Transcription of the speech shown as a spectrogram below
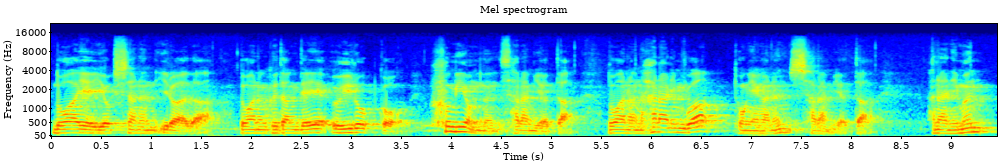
노아의 역사는 이러하다. 노아는 그 당대에 의롭고 흠이 없는 사람이었다. 노아는 하나님과 동행하는 사람이었다. 하나님은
